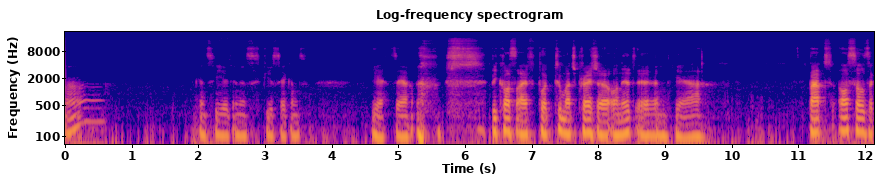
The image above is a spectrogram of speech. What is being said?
Ah, you can see it in a few seconds. Yeah there. Because I've put too much pressure on it and yeah. But also the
